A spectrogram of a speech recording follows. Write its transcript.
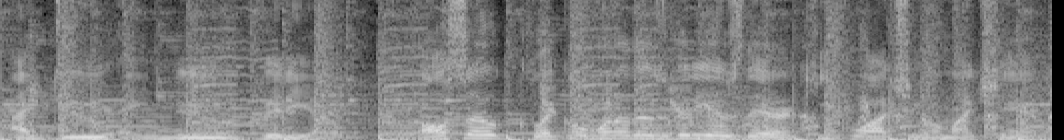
I do a new video. Also, click on one of those videos there. Keep watching on my channel.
